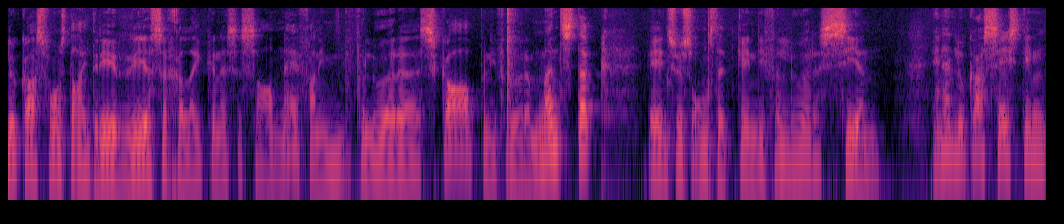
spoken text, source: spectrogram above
Lukas vir ons daai drie reuse gelykenisse saam, nê, van die verlore skaap en die verlore muntstuk en soos ons dit ken, die verlore seun. En in Lukas 16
